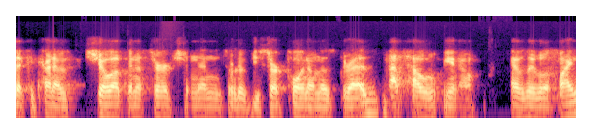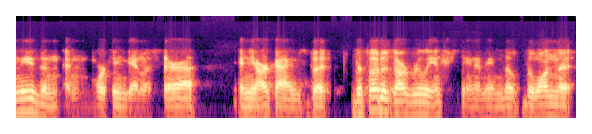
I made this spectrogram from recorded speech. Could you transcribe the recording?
that could kind of show up in a search and then sort of you start pulling on those threads. That's how, you know, I was able to find these and, and working again with Sarah in the archives. But the photos are really interesting. I mean, the, the one that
